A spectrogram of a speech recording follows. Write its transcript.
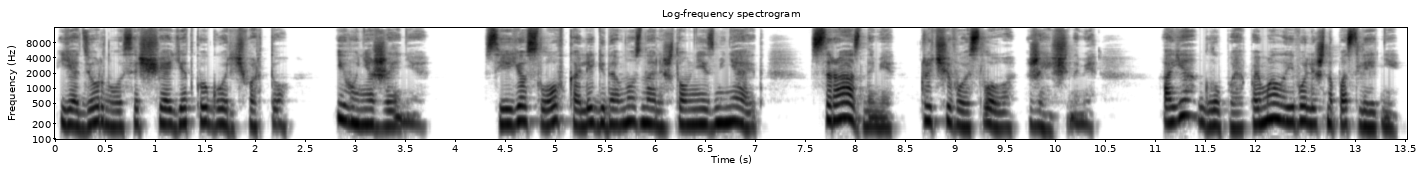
Я дернулась, ощущая едкую горечь во рту и унижение. С ее слов коллеги давно знали, что он не изменяет. С разными, ключевое слово, женщинами. А я, глупая, поймала его лишь на последней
